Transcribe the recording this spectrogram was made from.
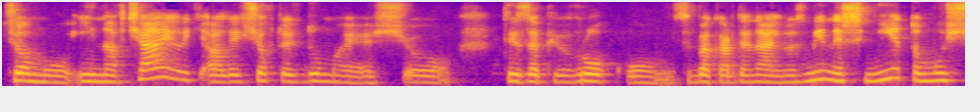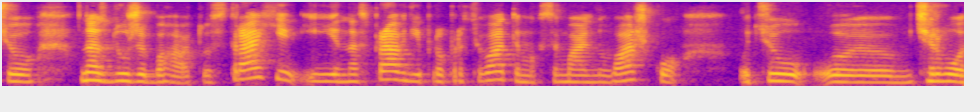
цьому і навчають, але якщо хтось думає, що ти за півроку себе кардинально зміниш, ні, тому що в нас дуже багато страхів, і насправді пропрацювати максимально важко оцю е, черво,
